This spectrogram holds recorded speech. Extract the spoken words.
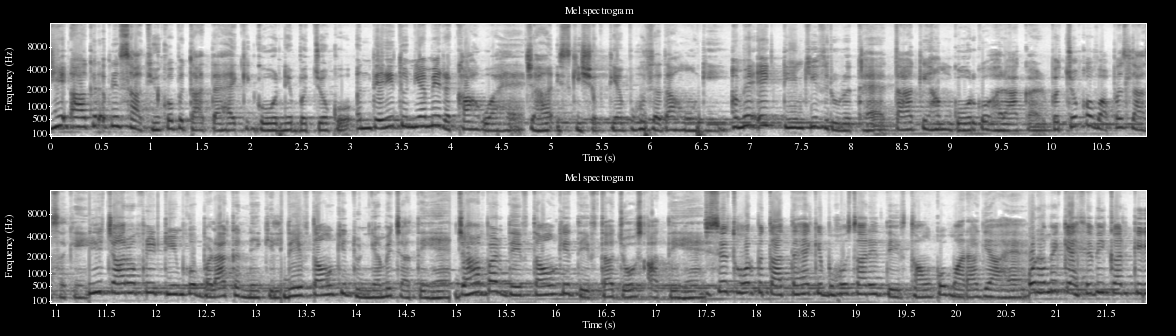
ये आकर अपने साथियों को बताता है कि गौर ने बच्चों को अंधेरी दुनिया में रखा हुआ है, जहाँ इसकी शक्तियाँ बहुत ज़्यादा होंगी। हमें एक टीम की ज़रूरत है, ताकि हम गौर को हरा कर बच्चों को वापस ला सके। ये चारों अपनी टीम को बड़ा करने के लिए देवताओं की दुनिया में जाते हैं, जहाँ पर देवताओं के देवता जोश आते हैं, जिसे थोर बताता है की बहुत सारे देवताओं को मारा गया है, और हमें कैसे भी करके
